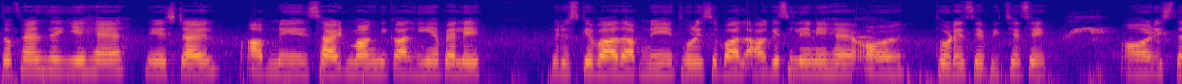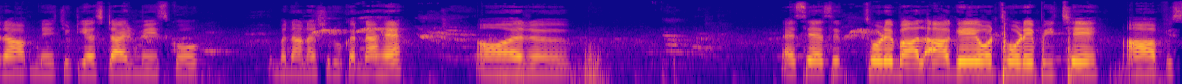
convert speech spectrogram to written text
तो फ्रेंड्स, ये है हेयर स्टाइल। आपने साइड मांग निकालनी है पहले, फिर उसके बाद आपने थोड़े से बाल आगे से लेने हैं और थोड़े से पीछे से। और इस तरह आपने चुटिया स्टाइल में इसको बनाना शुरू करना है। और ऐसे ऐसे थोड़े बाल आगे और थोड़े पीछे आप इस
